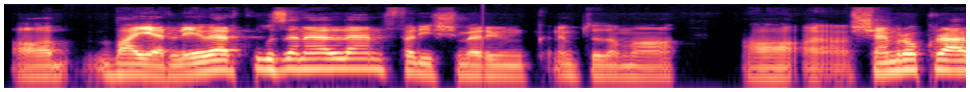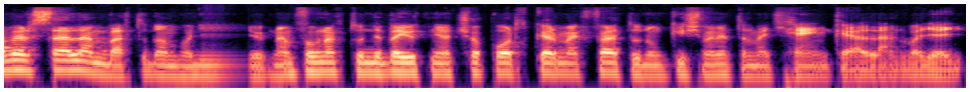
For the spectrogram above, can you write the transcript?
a Bayer Leverkusen ellen, felismerünk, nem tudom, a, a, a Shamrock Rovers ellen, bár tudom, hogy ők nem fognak tudni bejutni a csoportkör, meg fel tudunk ismerni, tudom, egy Henk ellen, vagy egy,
